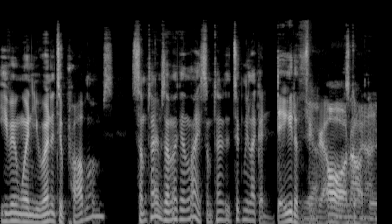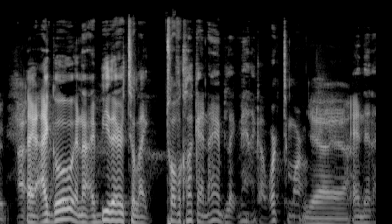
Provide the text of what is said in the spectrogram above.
even when you run into problems, sometimes I'm not gonna lie, sometimes it took me like a day to figure yeah. out Oh what was no, going on. I- Like I go and I'd be there till like twelve o'clock at night. I'd be like, man, I got work tomorrow. yeah, yeah. And then I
